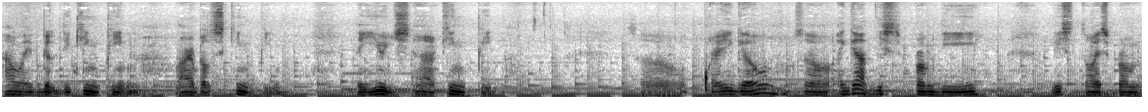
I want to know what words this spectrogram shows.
how I built the kingpin Marvel's kingpin the huge uh, kingpin. So there you go. So I got this from the these toys from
